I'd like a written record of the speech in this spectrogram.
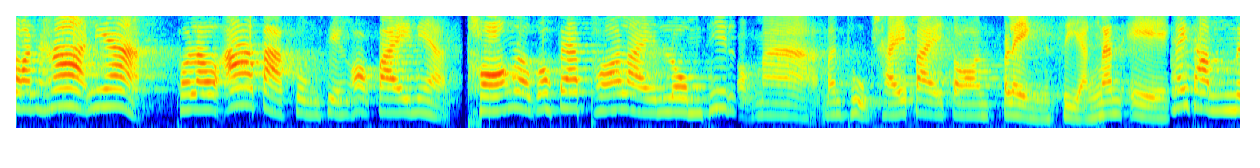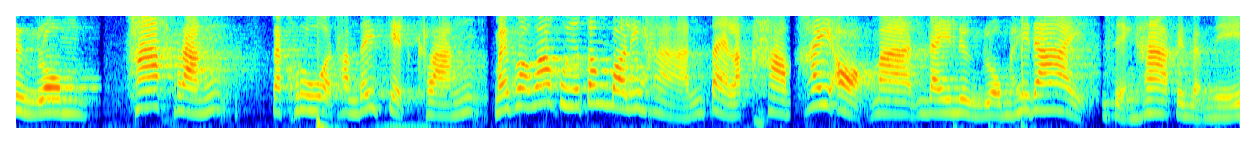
ตอน 5 เนี่ย พอเราอ้าปากส่งเสียงออกไปเนี่ย ท้องเราก็แฟบเพราะอะไร ลมที่ออกมา มันถูกใช้ไปตอนเปล่งเสียงนั่นเอง ให้ทำหนึ่งลม 5 ครั้ง แต่ครูทำได้ 7 ครั้ง หมายความว่าคุณจะต้องบริหารแต่ละคำให้ออกมาในหนึ่งลมให้ได้ เสียง 5 เป็นแบบนี้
